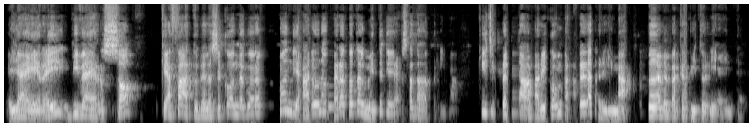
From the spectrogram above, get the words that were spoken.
e gli aerei diverso che ha fatto della seconda guerra mondiale una guerra totalmente diversa dalla prima. Chi si preparava a ricombattere la prima non aveva capito niente.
